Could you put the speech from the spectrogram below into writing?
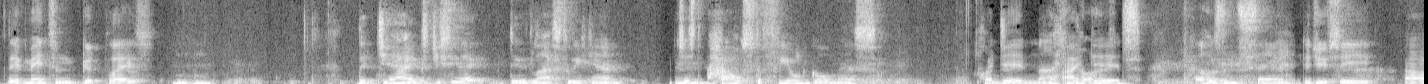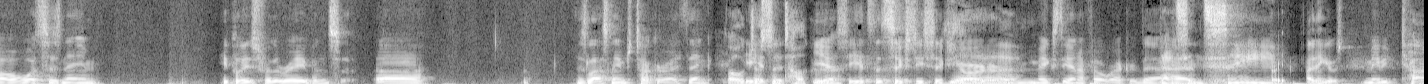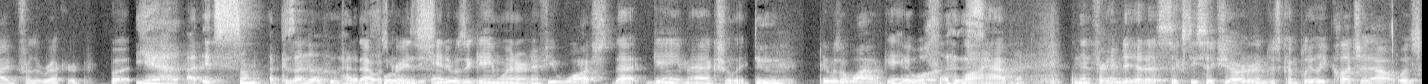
They've made some good plays. Mm-hmm. The Jags. Did you see that dude last weekend? Just housed a field goal miss. I did. 109 I did. yards. That was insane. Did you see? Uh, what's his name? He plays for the Ravens. Uh, his last name's Tucker, I think. Oh, He Justin the- Tucker. Yes, he hits the 66 yarder and makes the NFL record. That That's insane. I think it was maybe tied for the record, but Yeah, it's some because I know who had it. that was crazy. and it was a game winner. And if you watch that game, actually, dude, it was a wild game. it was. a lot happening. And then for him to hit a 66 yarder and just completely clutch it out was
